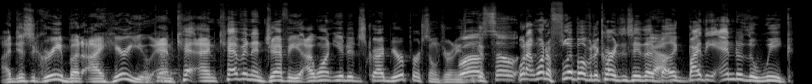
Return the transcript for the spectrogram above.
I disagree, but I hear you. And Ke- and Kevin and Jeffy, I want you to describe your personal journeys Well, because so- what I want to flip over the cards and say that Yeah. by, like by the end of the week,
